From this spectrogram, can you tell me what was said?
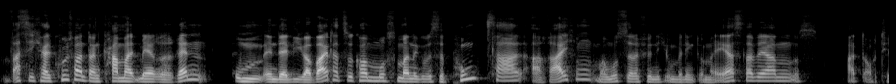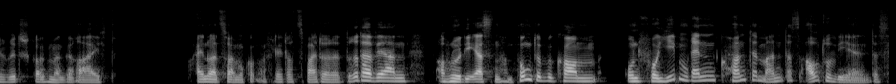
Was ich halt cool fand, dann kamen halt mehrere Rennen. Um in der Liga weiterzukommen, musste man eine gewisse Punktzahl erreichen. Man musste dafür nicht unbedingt immer Erster werden. Das hat auch theoretisch, glaube ich, mal gereicht. Ein oder zweimal konnte man vielleicht auch Zweiter oder Dritter werden. Auch nur die Ersten haben Punkte bekommen. Und vor jedem Rennen konnte man das Auto wählen. Das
